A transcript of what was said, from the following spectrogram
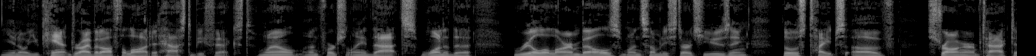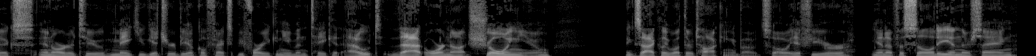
You know, you can't drive it off the lot. It has to be fixed. Well, unfortunately, that's one of the real alarm bells when somebody starts using those types of strong arm tactics in order to make you get your vehicle fixed before you can even take it out. That or not showing you exactly what they're talking about. So if you're in a facility and they're saying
